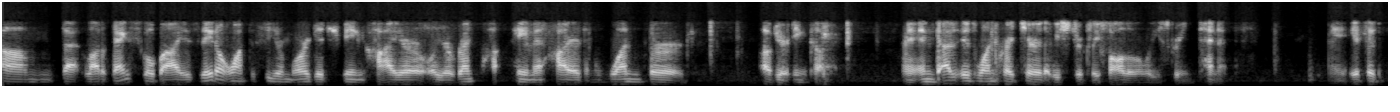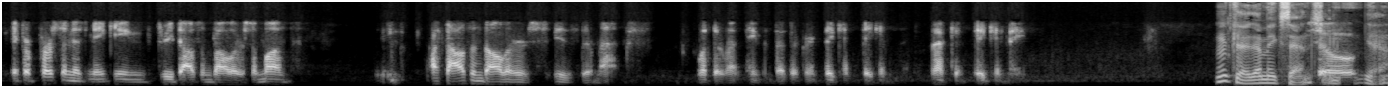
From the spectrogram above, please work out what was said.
um, that a lot of banks go by is they don't want to see your mortgage being higher or your rent payment higher than one third of your income. Right? And that is one criteria that we strictly follow when we screen tenants. If a if a person is making three thousand dollars a month, a thousand dollars is their max, what their rent payment that they're they can they can that can they can make. Okay, that makes sense. So um, yeah.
